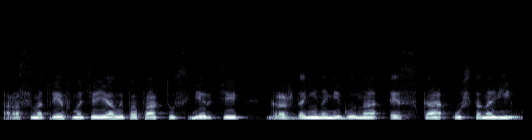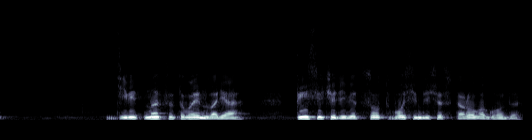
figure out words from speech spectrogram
рассмотрев материалы по факту смерти гражданина Мигуна СК, установил 19 января 1982 года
